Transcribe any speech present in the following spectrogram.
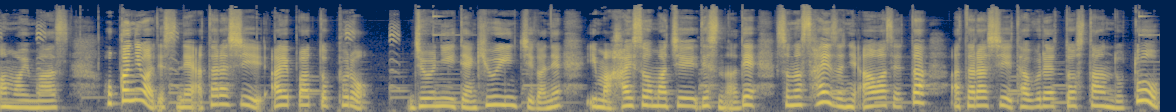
思います。他にはですね、新しい iPad Pro 12.9インチがね、今配送待ちですので、そのサイズに合わせた新しいタブレットスタンドと、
